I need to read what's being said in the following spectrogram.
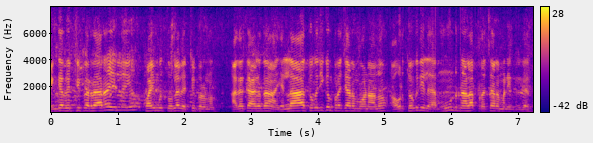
எங்கே வெற்றி பெறாரோ இல்லையோ கோயம்புத்தூரில் வெற்றி பெறணும். அதற்காக தான் எல்லா தொகுதிக்கும் பிரச்சாரம் போனாலும் அவர் தொகுதியில் மூன்று நாளாக பிரச்சாரம் பண்ணிகிட்டு இருக்காரு.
